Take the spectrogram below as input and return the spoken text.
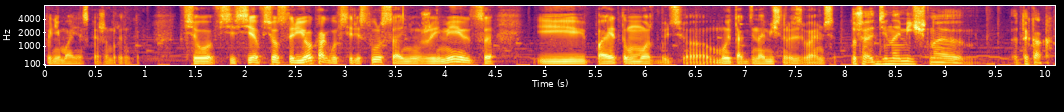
понимание, скажем, рынка. Все, все, все, все сырье, как бы все ресурсы, они уже имеются, и поэтому, может быть, э, мы так динамично развиваемся. Слушай, а динамично это как?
